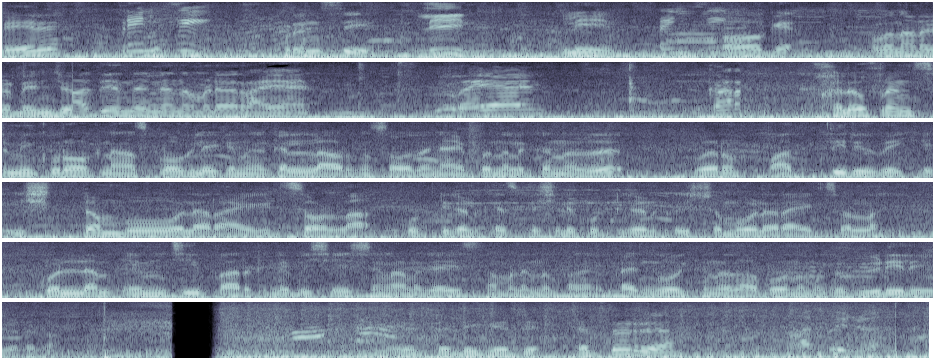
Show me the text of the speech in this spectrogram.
പേര്? പ്രിൻസി. പ്രിൻസി. ലീൻ. ലീൻ. പ്രിൻസി. ഓക്കെ. അപ്പോൾ നടക്കട്ടെ. എൻജോയ് ആദ്യം തന്നെ നമ്മുടെ റയാൻ. റയാൻ ഹലോ ഫ്രണ്ട്സ് മിക്കു റോക്ക് നാസ് ബ്ലോഗിലേക്ക് നിങ്ങൾക്ക് എല്ലാവർക്കും സ്വാഗതം. ഞാൻ ഇപ്പോൾ നിൽക്കുന്നത് വെറും പത്ത് രൂപയ്ക്ക് ഇഷ്ടംപോലെ റൈഡ്സ് ഉള്ള കുട്ടികൾക്ക് എസ്പെഷ്യലി കുട്ടികൾക്ക് ഇഷ്ടംപോലെ റൈഡ്സ് ഉള്ള കൊല്ലം എം ജി പാർക്കിന്റെ വിശേഷങ്ങളാണ് ഗൈസ് നമ്മളിന്ന് പങ്കുവയ്ക്കുന്നത്. അപ്പോൾ നമുക്ക് വീഡിയോയിലേക്ക് കിടക്കാം. എട്ട് ടിക്കറ്റ് എത്ര രൂപ.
